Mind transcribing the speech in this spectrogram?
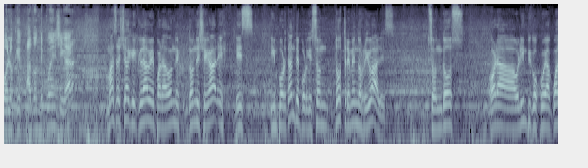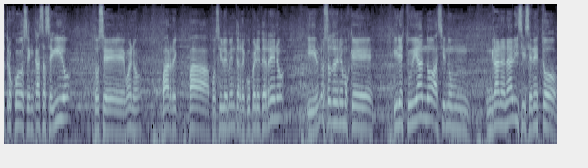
o lo que a dónde pueden llegar. Más allá que clave para dónde, dónde llegar es, importante porque son dos tremendos rivales. Son dos. Ahora Olímpico juega cuatro juegos en casa seguido. Entonces, bueno, va, posiblemente recupere terreno y nosotros tenemos que ir estudiando, haciendo un, un gran análisis en esto.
